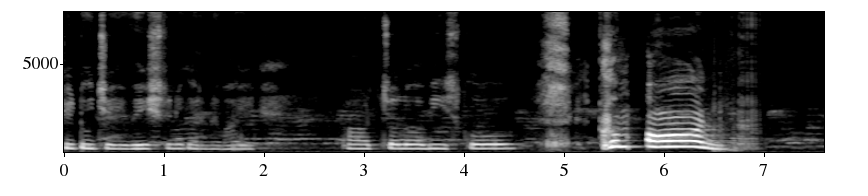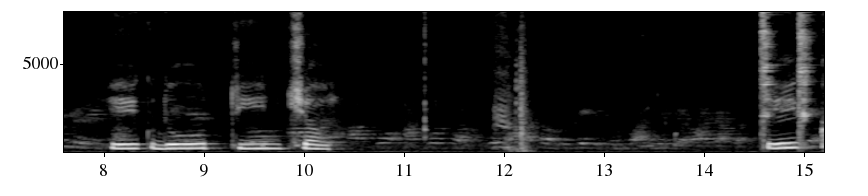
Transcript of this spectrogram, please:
थर्टी टू चाहिए। वेस्ट नहीं करने भाई। हाँ चलो अभी इसको कम ऑन एक, दो, तीन, चार। एक,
